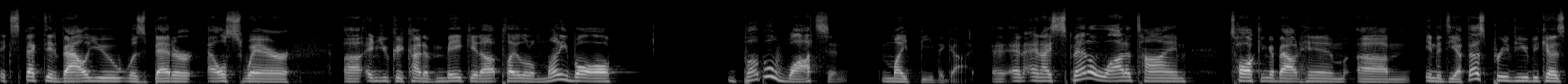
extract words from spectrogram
expected value was better elsewhere, uh, and you could kind of make it up, play a little money ball, Bubba Watson might be the guy. And and, and I spent a lot of time talking about him um, in the DFS preview because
